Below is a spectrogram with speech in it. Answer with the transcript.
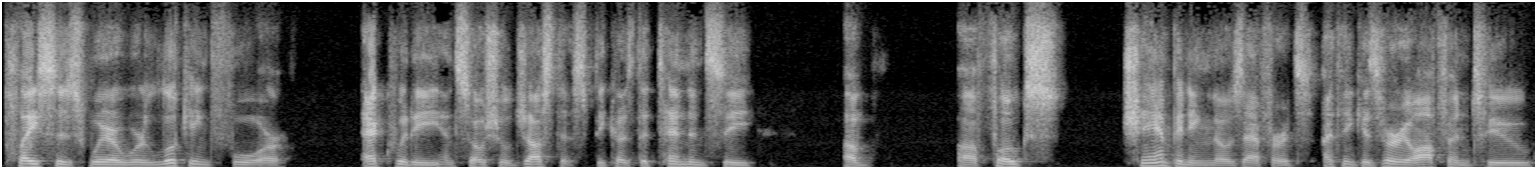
places where we're looking for equity and social justice because the tendency of uh, folks championing those efforts, I think, is very often to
